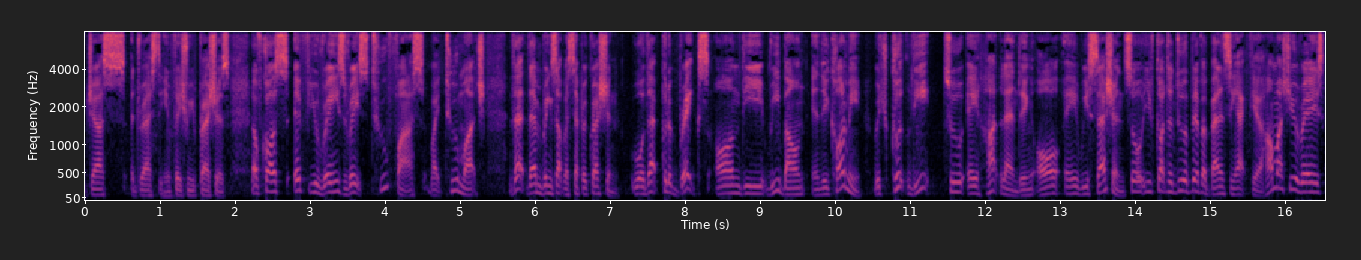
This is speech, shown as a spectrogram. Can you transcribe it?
just address the inflationary pressures. Now, of course, if you raise rates too fast by too much, that then brings up a separate question. Will that put a brakes on the rebound in the economy, which could lead to a hard landing or a recession? So you've got to do a bit of a balancing act here. How much you raise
